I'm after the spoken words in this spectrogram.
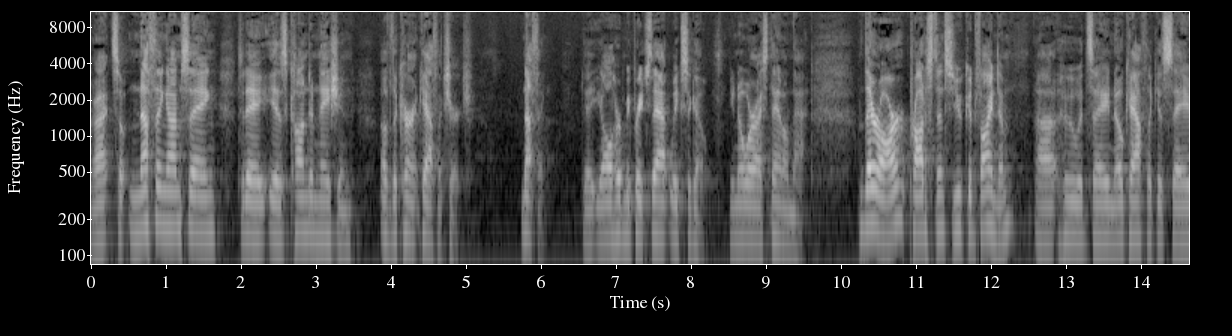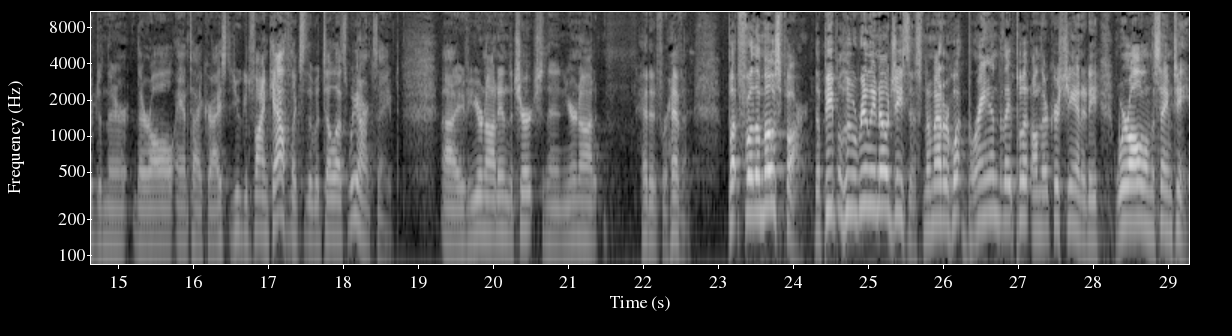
All right? So nothing I'm saying today is condemnation of the current Catholic Church. Nothing. Okay? You all heard me preach that weeks ago. You know where I stand on that. There are Protestants, you could find them, uh, who would say no Catholic is saved and they're, they're all Antichrist. You could find Catholics that would tell us we aren't saved. Uh, if you're not in the church, then you're not headed for heaven. But for the most part, the people who really know Jesus, no matter what brand they put on their Christianity, we're all on the same team.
